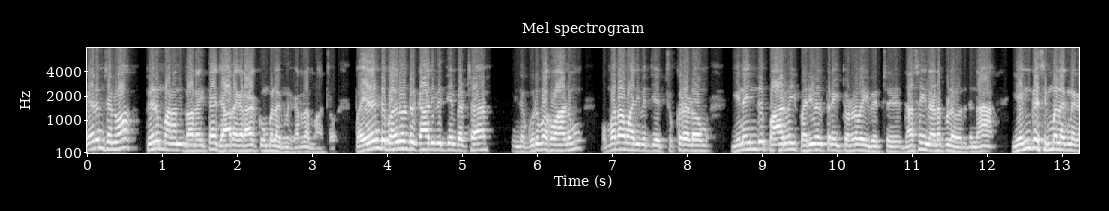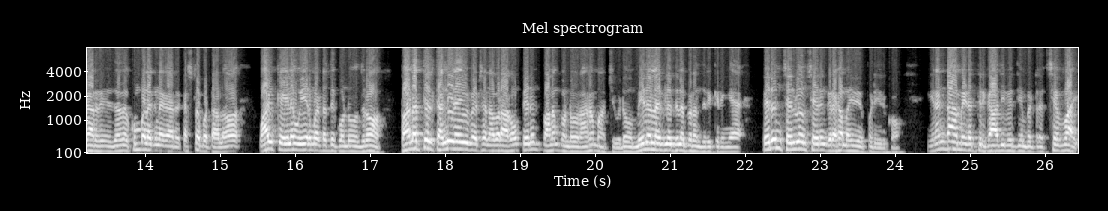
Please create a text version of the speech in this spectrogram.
பெரும் செல்வம் பெரும் பணம் பறைத்த ஜாதகராக கும்பலக்னகரத மாற்றம். இப்ப இரண்டு பதினொன்றுக்கு ஆதிபத்தியம் பெற்ற இந்த குரு பகவானும் ஒன்பதாம் ஆதிபத்திய சுக்கரனும் இணைந்து பார்வை பரிவர்த்தனை தொடர்பை பெற்று தசை நடப்புல வருதுன்னா எங்க சிம்ம லக்னக்காரர் அதாவது கும்ப லக்னக்காரர் கஷ்டப்பட்டாலும் வாழ்க்கையில உயர்மட்டத்துக்கு கொண்டு வந்துடும் பணத்தில் தன்னிறைவு பெற்ற நபராகவும் பெரும் பணம் கொண்டவராக மாற்றிவிடும். மீன லக்னத்துல பிறந்திருக்கிறீங்க. பெரும் செல்வம் சேரும் கிரகமைவு எப்படி இருக்கும்? இரண்டாம் இடத்திற்கு ஆதிபத்தியம் பெற்ற செவ்வாய்.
